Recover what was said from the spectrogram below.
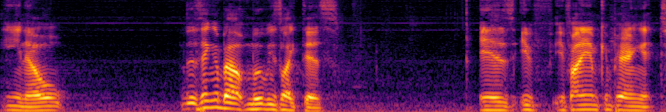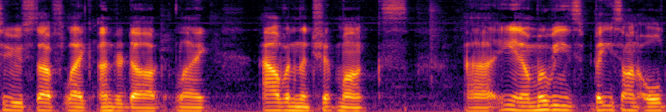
You know, the thing about movies like this is if if I am comparing it to stuff like Underdog, like Alvin and the Chipmunks, uh, you know, movies based on old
